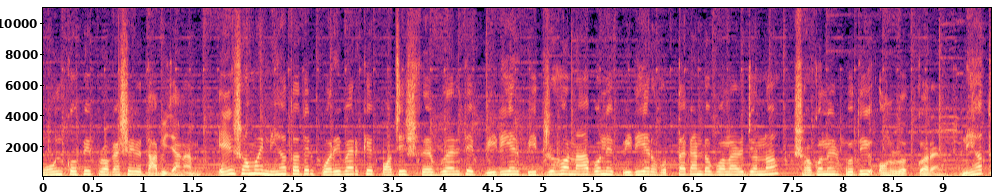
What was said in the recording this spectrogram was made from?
মূল কপি প্রকাশের দাবি জানান। এই সময় নিহতদের পরিবারকে পঁচিশ ফেব্রুয়ারিতে বিডিআর বিদ্রোহ না বলে বিডিআর হত্যাকাণ্ড বলার জন্য সকলের প্রতি অনুরোধ করেন। নিহত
